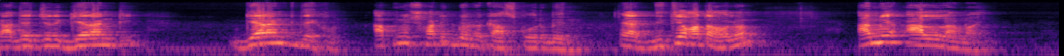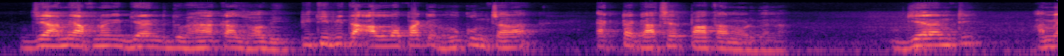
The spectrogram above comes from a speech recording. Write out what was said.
কাজের যদি গ্যারান্টি গ্যারান্টি দেখুন, আপনি সঠিকভাবে কাজ করবেন। এক, দ্বিতীয় কথা হলো, আমি আল্লাহ নয় যে আমি আপনাকে গ্যারান্টি দেবো হ্যাঁ কাজ হবেই। পৃথিবীতে আল্লাহ পাকের হুকুম ছাড়া একটা গাছের পাতা নড়বে না। গ্যারান্টি আমি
